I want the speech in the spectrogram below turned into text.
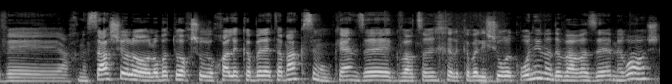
וההכנסה שלו, לא בטוח שהוא יוכל לקבל את המקסימום, כן? זה כבר צריך לקבל אישור עקרוני לדבר הזה מראש.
